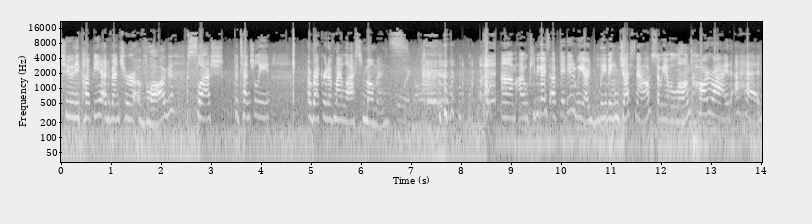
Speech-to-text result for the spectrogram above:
to the puppy adventure vlog slash potentially a record of my last moments. Oh my god. um, I will keep you guys updated. We are leaving just now, so we have a long car ride ahead.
